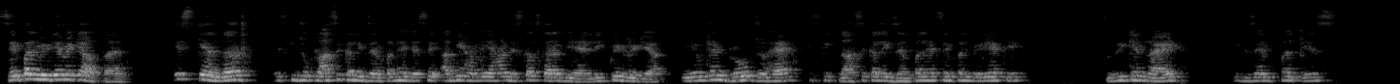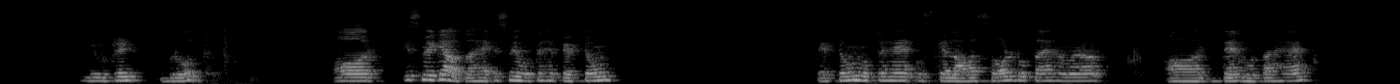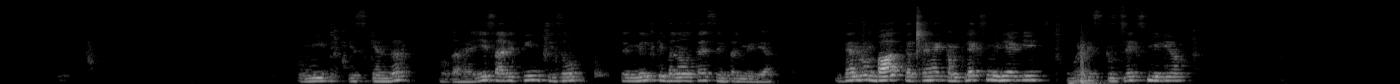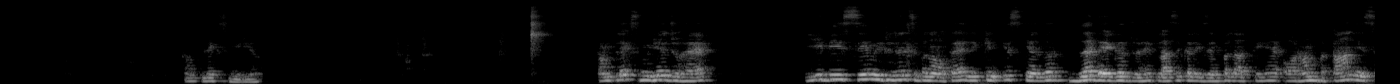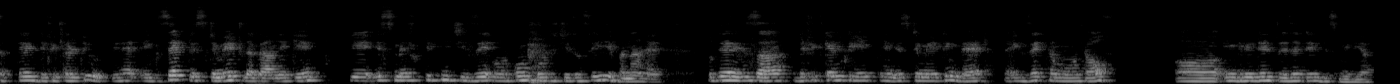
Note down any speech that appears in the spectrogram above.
सिंपल मीडिया में क्या होता है? इसके अंदर इसकी जो क्लासिकल एग्जांपल है, जैसे अभी हमने यहाँ डिस्कस करा भी है लिक्विड मीडिया न्यूट्रन ग्रोथ जो है, इसकी क्लासिकल एग्जांपल है सिंपल मीडिया की। So we can write example is nutrient growth और इसमें क्या होता है? इसमें होते हैं पेप्टोन पेप्टोन होते हैं, उसके अलावा सॉल्ट होता है हमारा और देन होता है मीट इसके अंदर। होता है। ये सारी तीन चीज़ों से मिल के बना होता है सिंपल मीडिया देन हम बात करते हैं कम्प्लेक्स मीडिया की। What is complex media complex media complex media जो है, ये भी सेम मटेरियल से बना होता है, लेकिन इसके अंदर ब्लड एगर जो है क्लासिकल एग्जांपल आते हैं और हम बता नहीं सकते डिफिकल्टी होती है एग्जैक्ट एस्टिमेट लगाने के, कि इसमें कितनी चीज़ें और कौन कौन सी चीज़ों से ये बना है। So there is a difficulty in estimating that the exact amount of uh, ingredient present in this media.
